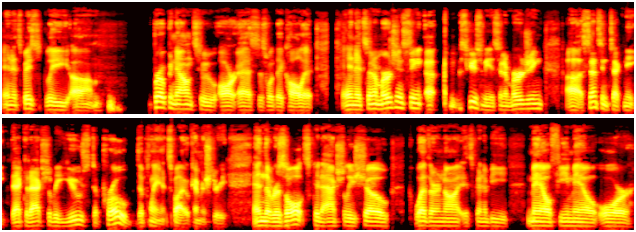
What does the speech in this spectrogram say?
and it's basically um, broken down to RS is what they call it, and it's an emergency. Uh, excuse me, it's an emerging uh, sensing technique that could actually use to probe the plant's biochemistry, and the results could actually show whether or not it's going to be male, female, or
